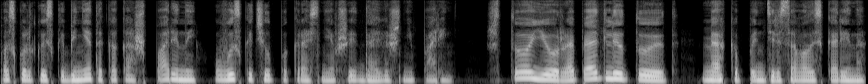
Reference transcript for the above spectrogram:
поскольку из кабинета, как ошпаренный, выскочил покрасневший давишний парень. «Что, Юр, опять лютует?» — мягко поинтересовалась Карина.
